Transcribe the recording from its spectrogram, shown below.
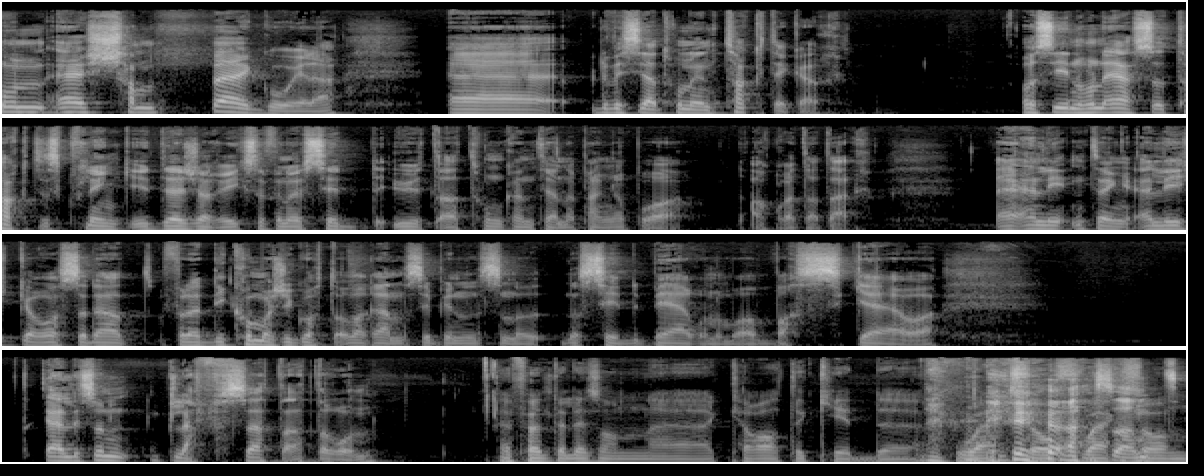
Hun er kjempegod i det. Eh, det vil si at hun er en taktiker. Og siden hun er så taktisk flink i Dejarik, så finner Sid ut at hun kan tjene penger på akkurat dette her. Eh, en liten ting. Jeg liker også det at For de kommer ikke godt overens i begynnelsen når, når Sid ber henne om å vaske og Jeg er litt sånn glefsete etter henne. Jeg følte litt sånn uh, Karate Kid, uh, wax off, wax sant. on.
